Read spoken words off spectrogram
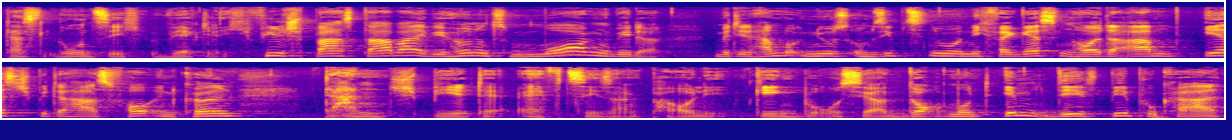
das lohnt sich wirklich. Viel Spaß dabei. Wir hören uns morgen wieder mit den Hamburg News um 17 Uhr. Nicht vergessen, heute Abend erst spielt der HSV in Köln. Dann spielt der FC St. Pauli gegen Borussia Dortmund im DFB-Pokal.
